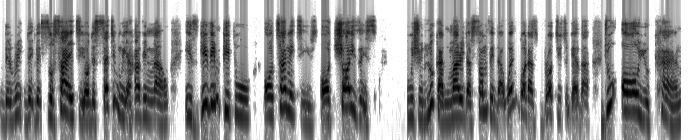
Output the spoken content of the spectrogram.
the, the, the society or the setting we are having now is giving people alternatives or choices we should look at marriage as something that when God has brought you together, do all you can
